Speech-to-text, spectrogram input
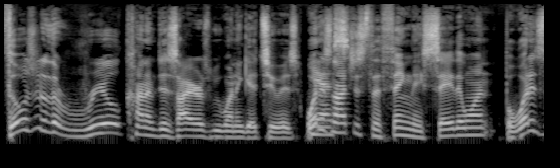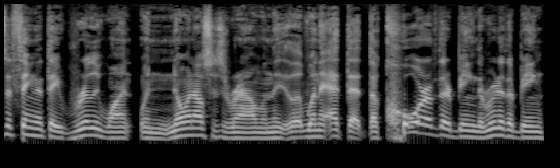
Those are the real kind of desires we want to get to is what yes. is not just the thing they say they want, but what is the thing that they really want when no one else is around, when they when at the, the core of their being, the root of their being,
